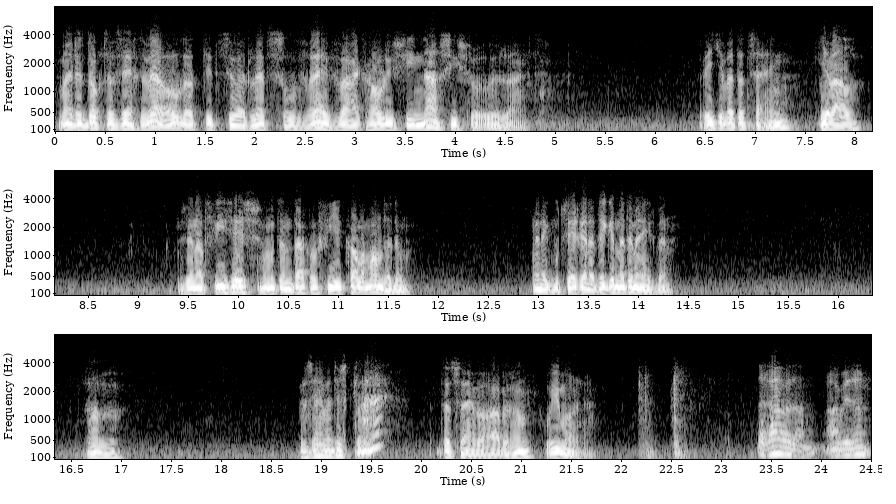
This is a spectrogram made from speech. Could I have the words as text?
Maar de dokter zegt wel dat dit soort letsel vrij vaak hallucinaties veroorzaakt. Weet je wat dat zijn? Jawel. Zijn advies is om het een dag of vier kalm aan te doen. En ik moet zeggen dat ik het met hem eens ben. Dan... Dan zijn we dus klaar? Dat zijn we, Harbison. Goedemorgen. Daar gaan we dan, Arvidsson.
